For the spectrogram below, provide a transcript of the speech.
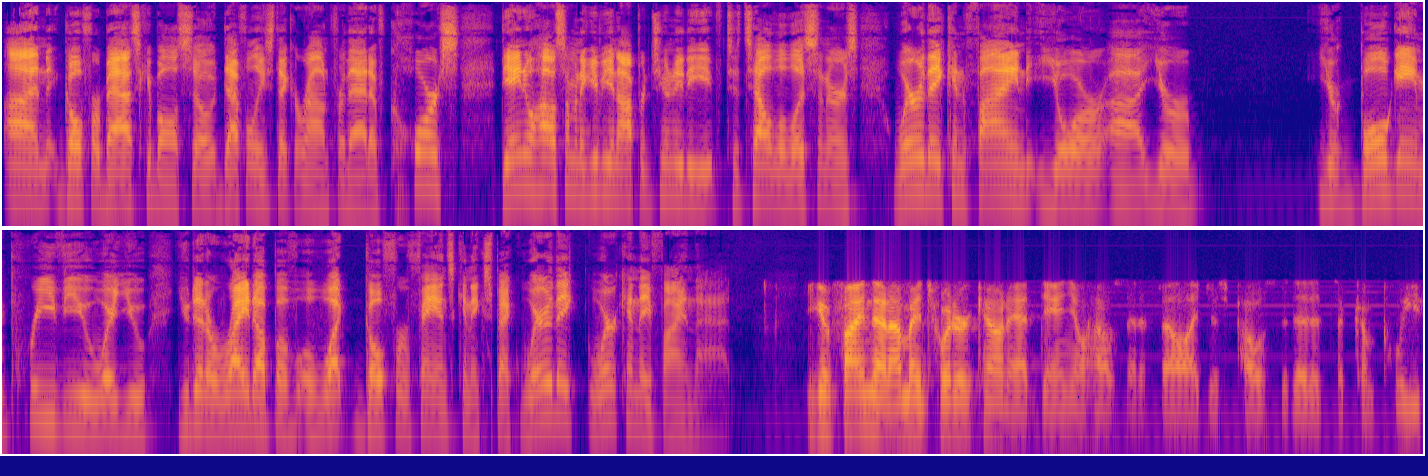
on Gopher basketball, so definitely stick around for that that. Of course, Daniel House, I'm going to give you an opportunity to tell the listeners where they can find your uh, your your bowl game preview where you you did a write up of, of what Gopher fans can expect. Where they where can they find that? You can find that on my Twitter account at Daniel House NFL. I just posted it. It's a complete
